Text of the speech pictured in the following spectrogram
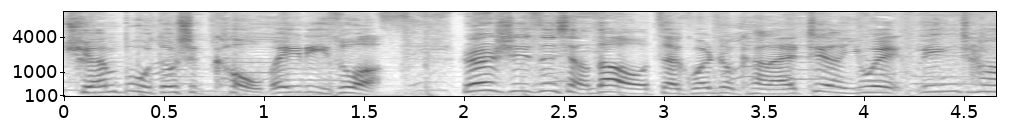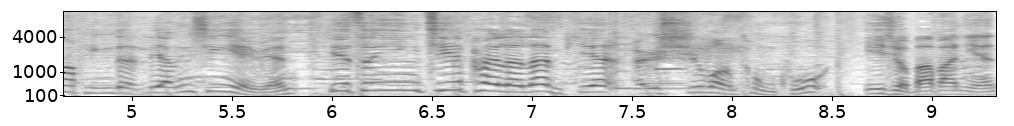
全部都是口碑力作。然而，谁曾想到，在观众看来，这样一位零差评的良心演员，也曾因接拍了烂片而失望痛哭。一九八八年，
